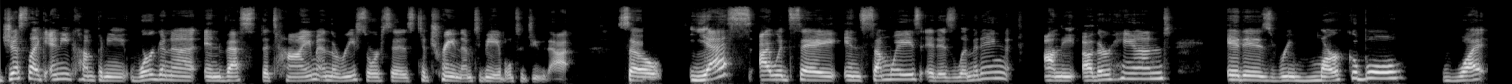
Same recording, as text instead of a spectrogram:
just like any company, we're going to invest the time and the resources to train them to be able to do that. So, yes, I would say in some ways it is limiting. On the other hand, it is remarkable what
